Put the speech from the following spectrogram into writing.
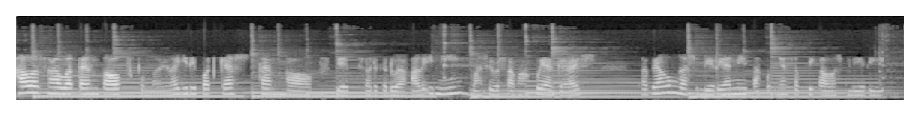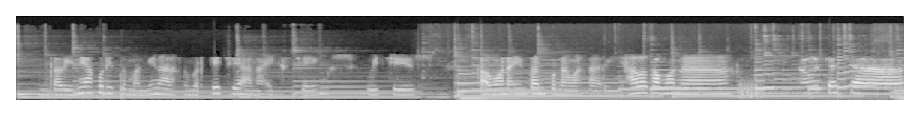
Halo sahabat Ten Talks, kembali lagi di podcast Ten Talks. Di episode kedua kali ini masih bersama aku ya guys. Tapi aku nggak sendirian nih, takutnya sepi kalau sendiri. Dan kali ini aku ditemani narasumber kece anak exchange, which is Kak Mona Intan Purnamasari. Halo Kak Mona. Halo Caca.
